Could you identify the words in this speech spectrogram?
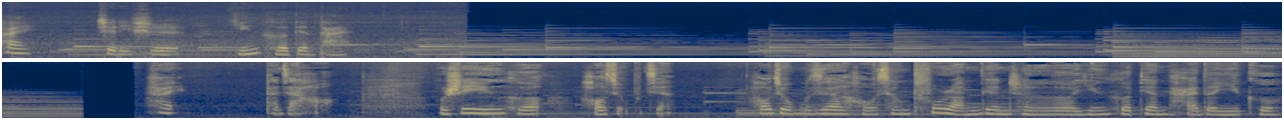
嗨，这里是银河电台。嗨，大家好，我是银河，好久不见，好久不见，好像突然变成了银河电台的一个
